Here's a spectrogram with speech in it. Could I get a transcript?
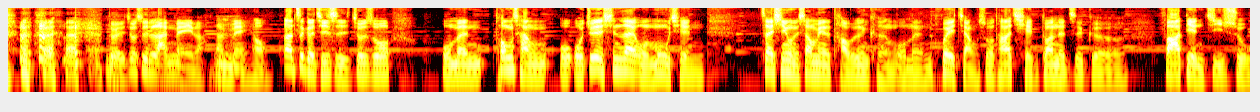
对，就是蓝莓啦，蓝莓哈。那这个其实就是说，我们通常我我觉得现在我们目前在新闻上面的讨论，可能我们会讲说它前端的这个发电技术，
